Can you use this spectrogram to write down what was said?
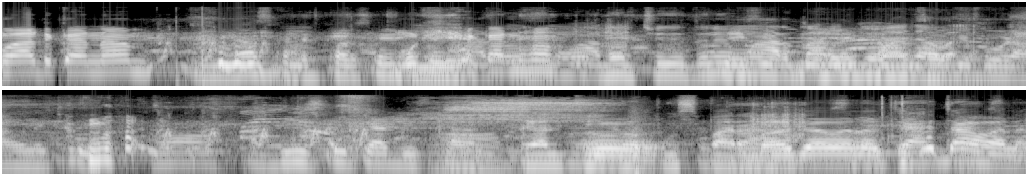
वार्ड का नाम? मुखिया का नाम? बीस रुपया डिस्काउंट चल ठीक है पुष्पा राज बाजा वाला चाचा वाला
